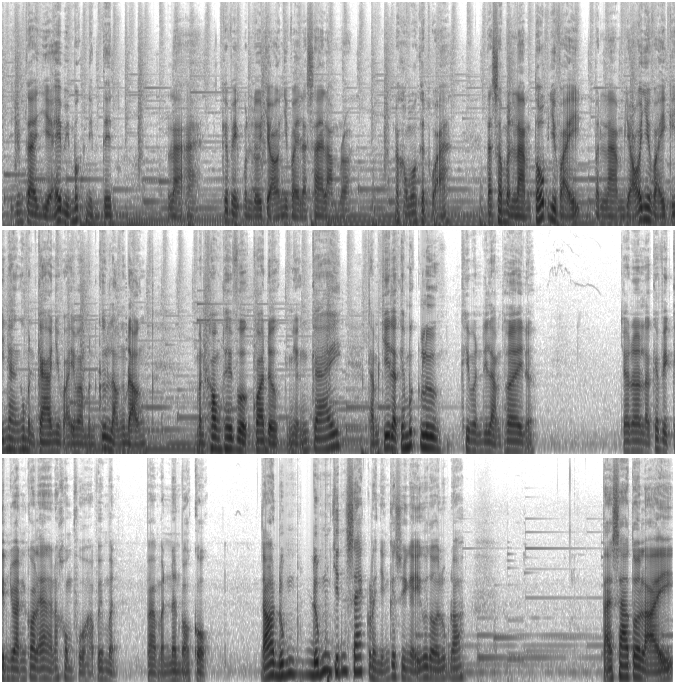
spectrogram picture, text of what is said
thì chúng ta dễ bị mất niềm tin là à cái việc mình lựa chọn như vậy là sai lầm rồi, nó không có kết quả. Tại sao mình làm tốt như vậy, mình làm giỏi như vậy, kỹ năng của mình cao như vậy mà mình cứ lận đận, mình không thể vượt qua được những cái, thậm chí là cái mức lương khi mình đi làm thuê nữa. Cho nên là cái việc kinh doanh có lẽ là nó không phù hợp với mình và mình nên bỏ cuộc. Đó, đúng đúng chính xác là những cái suy nghĩ của tôi lúc đó. Tại sao tôi lại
